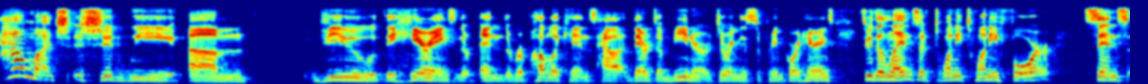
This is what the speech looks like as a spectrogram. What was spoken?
how much should we um, view the hearings and the, and the Republicans, how their demeanor during the Supreme Court hearings through the lens of 2024? Since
